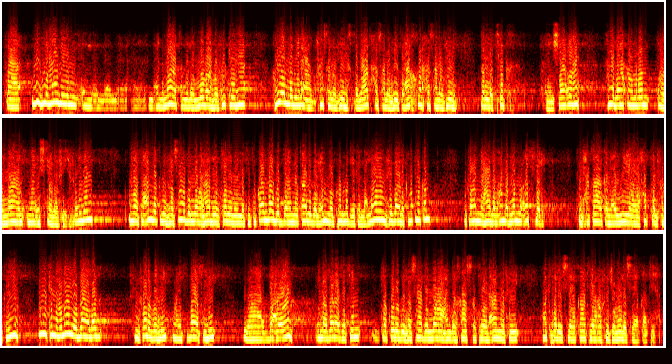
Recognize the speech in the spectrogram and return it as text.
فمثل هذه الأنماط من اللغة وفكرها هو الذي نعم حصل فيه اختلاط حصل فيه تأخر حصل فيه قلة فقه شائعة هذا أمر لا لا إشكال فيه فإذا ما يتعلق بفساد اللغة هذه الكلمة التي تقال لا بد أن طالب العلم يكون مدركا لا ينفي ذلك مطلقا وكأن هذا الأمر لم يؤثر في الحقائق العلمية وحتى الفقهية ولكنه لا يبالغ في فرضه وإثباته ودعواه إلى درجة تقول بفساد اللغة عند الخاصة والعامة في أكثر سياقاتها أو في جمهور سياقاتها.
